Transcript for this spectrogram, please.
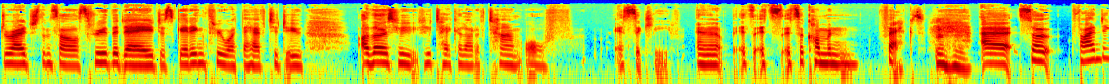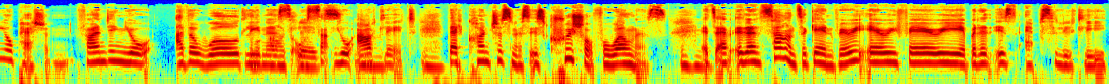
drudge themselves through the day, just getting through what they have to do, are those who, who take a lot of time off as sick leave. And it's, it's, it's a common fact. Uh, so finding your passion, finding your otherworldliness or, outlets. so- your mm-hmm. outlet, mm-hmm. that consciousness is crucial for wellness. Mm-hmm. It's, a- it, sounds again very airy fairy, but it is absolutely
